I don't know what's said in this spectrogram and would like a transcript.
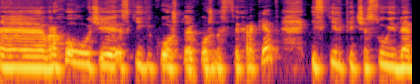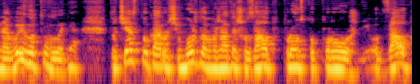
е, враховуючи скільки коштує кожна з цих ракет і скільки часу йде на виготовлення, то чесно кажучи, можна вважати, що залп просто порожній. От залп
